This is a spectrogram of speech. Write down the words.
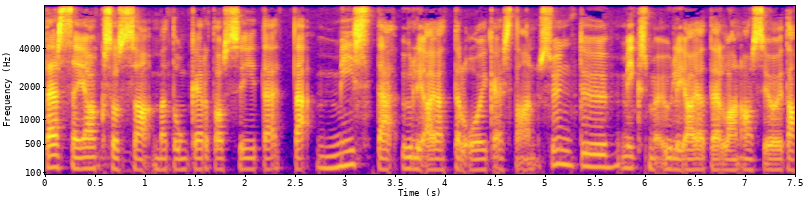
tässä jaksossa mä tuun kertoa siitä, että mistä yliajattelu oikeastaan syntyy, miksi me yliajatellaan asioita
